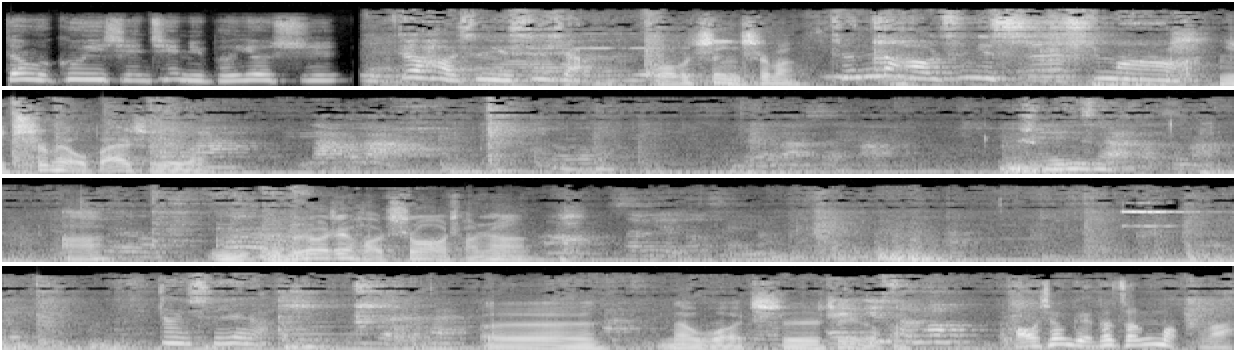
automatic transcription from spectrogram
当我故意嫌弃女朋友时，这个好吃，你试试。我不吃，你吃吧。真的好吃，你试试嘛。你吃呗，我不爱吃这个。什么意思啊？啊？你你不是说这个好吃吗？我尝尝。那你吃这个。呃，那我吃这个吧。好像给他整懵了。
